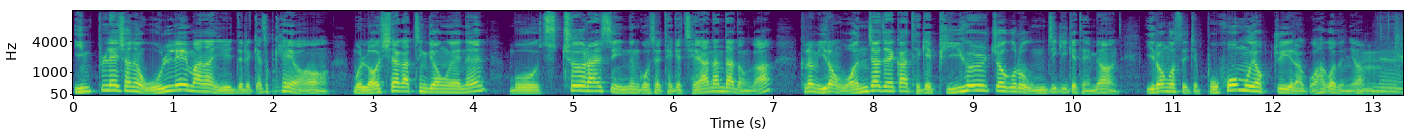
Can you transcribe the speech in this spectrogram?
인플레이션을 올릴 만한 일들을 계속 해요. 뭐 러시아 같은 경우에는 뭐 수출할 수 있는 곳을 되게 제한한다던가 그럼 이런 원자재가 되게 비효율적으로 움직이게 되면 이런 것을 이제 보호무역주의라고 하거든요. 네.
